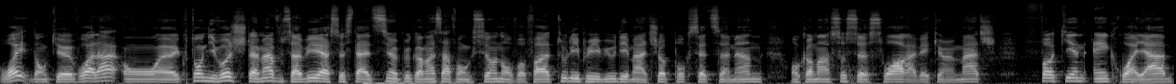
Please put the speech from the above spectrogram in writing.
oui, donc euh, voilà, on, euh, écoutez, on y va justement. Vous savez à ce stade-ci un peu comment ça fonctionne. On va faire tous les previews des match-ups pour cette semaine. On commence ça ce soir avec un match fucking incroyable.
